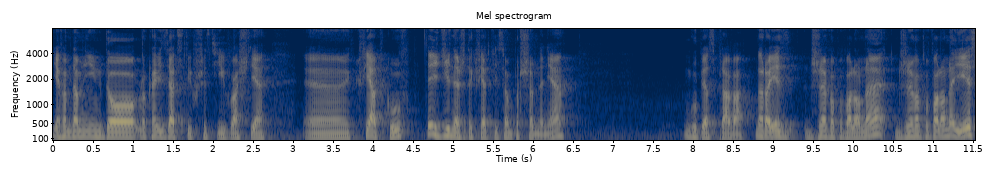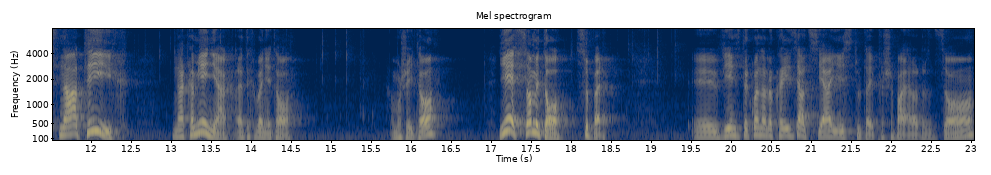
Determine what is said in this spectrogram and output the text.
Ja wam dam link do lokalizacji tych wszystkich właśnie e, kwiatków. To jest dziwne, że te kwiatki są potrzebne, nie? Głupia sprawa. Dobra, jest drzewo powalone. Drzewo powalone jest na tych! Na kamieniach, ale to chyba nie to. A może i to? Jest, mamy to! Super. Yy, więc dokładna lokalizacja jest tutaj, proszę bardzo.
